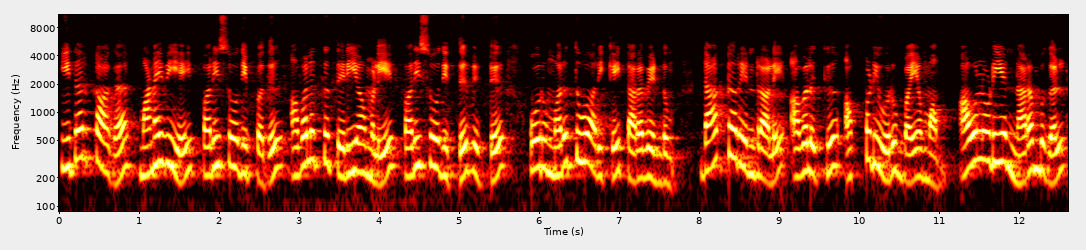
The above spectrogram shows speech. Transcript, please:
இதற்காக மனைவியை பரிசோதிப்பது அவளுக்கு தெரியாமலேயே பரிசோதித்து விட்டு ஒரு மருத்துவ அறிக்கை தர வேண்டும். டாக்டர் என்றாலே அவளுக்கு அப்படி ஒரு பயமாம். அவளுடைய நரம்புகள்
